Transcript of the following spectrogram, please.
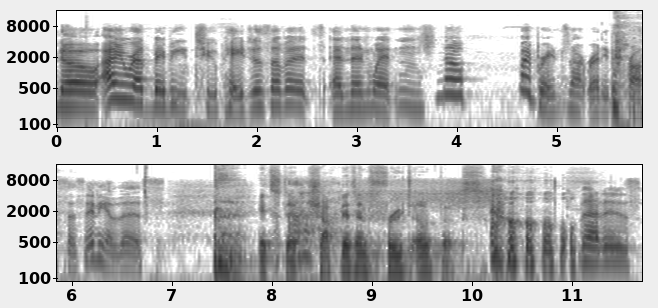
No, I read maybe two pages of it, and then went, mm, nope, my brain's not ready to process any of this. It's the chocolate and fruit of books. that is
